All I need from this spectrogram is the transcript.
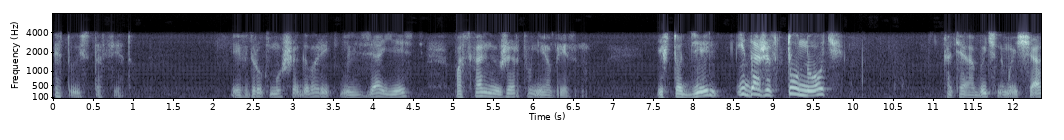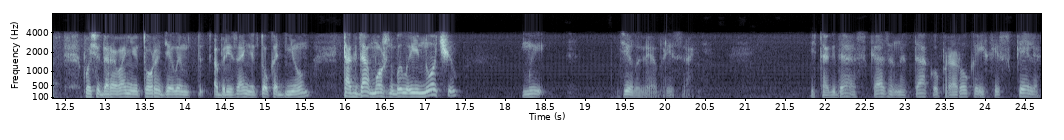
эту эстафету. И вдруг Муше говорит, нельзя есть пасхальную жертву необрезанную. И в тот день, и даже в ту ночь, хотя обычно мы сейчас после дарования Торы делаем обрезание только днем, тогда можно было и ночью, мы делали обрезание. И тогда сказано так у пророка Ихискеля.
